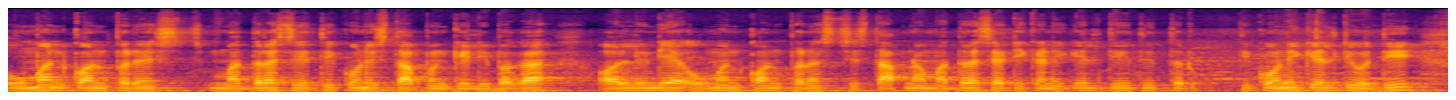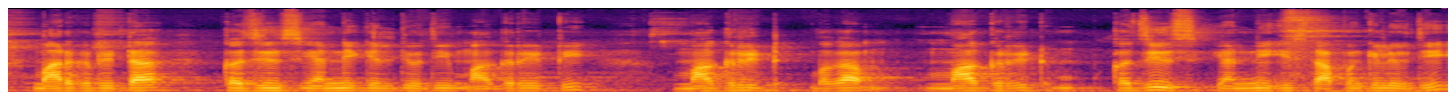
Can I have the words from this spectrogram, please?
woman conference Madras येथे कोणी स्थापन केली? बघा ऑल इंडिया वुमन कॉन्फरन्सची स्थापना मद्रास या ठिकाणी केली होती तर ती कोणी केली होती? मार्गरिटा कझिन्स यांनी केली होती. मार्गरिटी मार्गरिट बघा मार्गरिट कझिन्स यांनी ही स्थापन केली होती.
